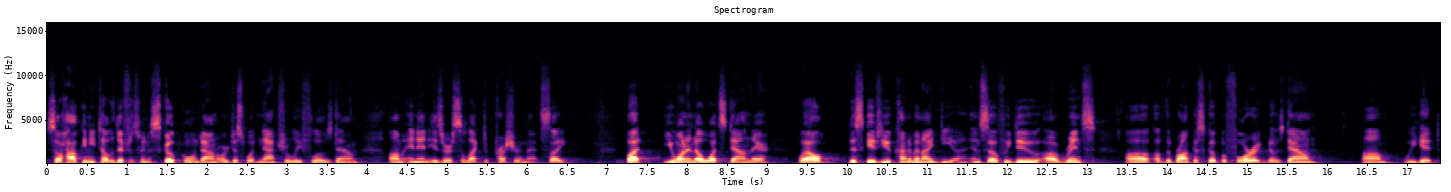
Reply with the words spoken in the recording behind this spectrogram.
So how can you tell the difference between a scope going down or just what naturally flows down? Um, and then is there a selective pressure in that site? But you want to know what's down there? Well, this gives you kind of an idea. And so if we do a rinse uh, of the bronchoscope before it goes down, um, we get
